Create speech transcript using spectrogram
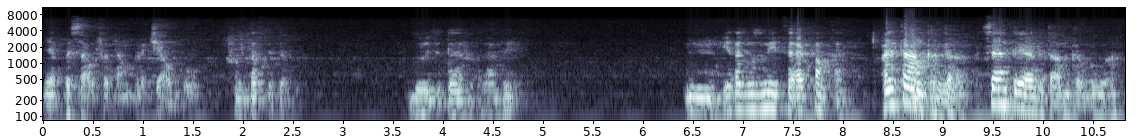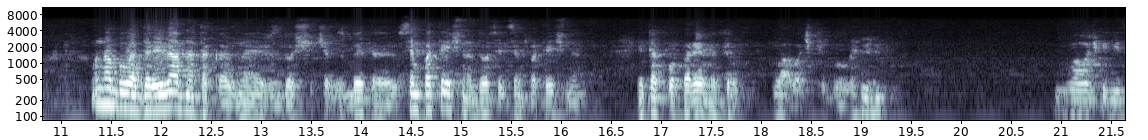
Я писав, що там причал був. Фантастика. Дуже цікаві фотографії. Я так розумію, це Альтанка. Альтанка, так. В центрі альтанка була. Вона була дерев'яна така, знаєш, з дощечок збита. Симпатична, досить симпатична. І так по периметру лавочки були. Лавочки дві.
